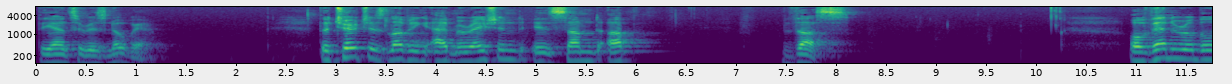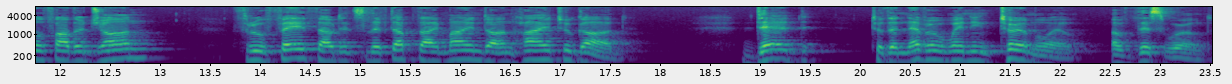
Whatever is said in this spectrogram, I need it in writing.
The answer is nowhere. The church's loving admiration is summed up thus O venerable Father John, through faith thou didst lift up thy mind on high to God, dead to the never waning turmoil of this world.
